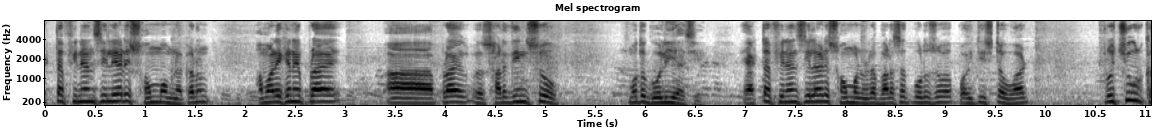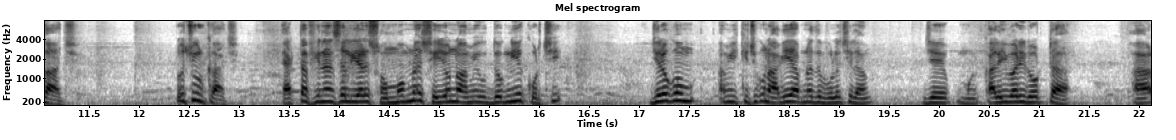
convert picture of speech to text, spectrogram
একটা ফিনান্সিয়াল ইয়ারে সম্ভব না কারণ আমার এখানে প্রায় প্রায় সাড়ে তিনশো মতো গলি আছে। একটা ফিনান্সিয়াল ইয়ারে সম্ভব না এটা বারাসাত পৌরসভা পঁয়ত্রিশটা ওয়ার্ড, প্রচুর কাজ প্রচুর কাজ। একটা ফিনান্সিয়াল ইয়ারে সম্ভব নয়, সেই জন্য আমি উদ্যোগ নিয়ে করছি। যেরকম আমি কিছুক্ষণ আগেই আপনাদের বলেছিলাম যে, কালীবাড়ি রোডটা, আর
